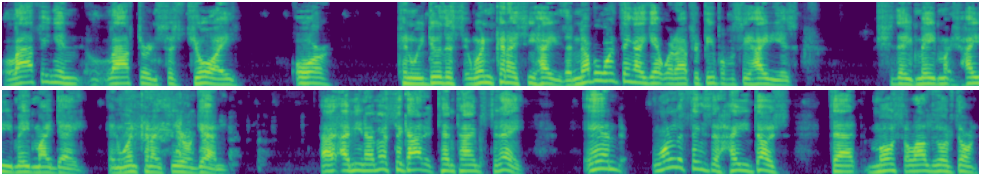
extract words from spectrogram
laughing and laughter and such joy, or can we do this? When can I see Heidi? The number one thing I get when after people see Heidi is they've made my, Heidi made my day, and when can I see her again? I, I mean, I must have got it ten times today. And one of the things that Heidi does that most a lot of dogs don't,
